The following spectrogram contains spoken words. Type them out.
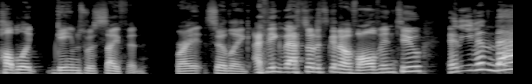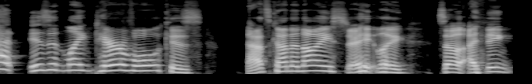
public games with Siphon, right? So like I think that's what it's gonna evolve into. And even that isn't like terrible because that's kind of nice, right? Like so I think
